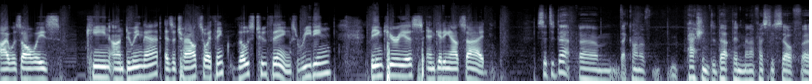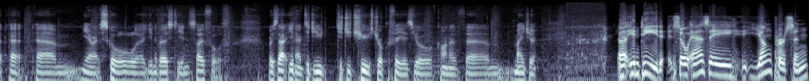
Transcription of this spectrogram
I was always keen on doing that as a child. So I think those two things reading, being curious, and getting outside. So did that um, that kind of passion did that then manifest itself at, at um, you know at school, university, and so forth? Was that you know did you did you choose geography as your kind of um, major? Uh, indeed. So as a young person,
